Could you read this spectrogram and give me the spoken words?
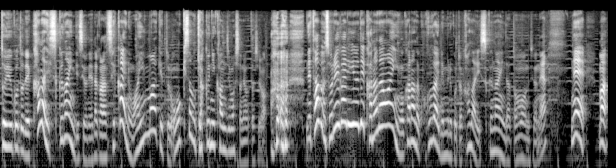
ということでかなり少ないんですよね。だから世界のワインマーケットの大きさを逆に感じましたね私は。で多分それが理由でカナダワインをカナダ国外で見ることはかなり少ないんだと思うんですよね。でまあ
